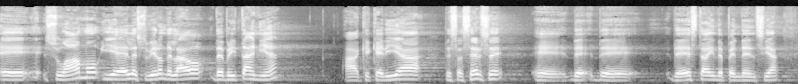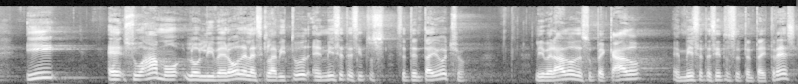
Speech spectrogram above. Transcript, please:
eh, su amo y él estuvieron del lado de Britania, a que quería deshacerse eh, de, esta independencia, y eh, su amo lo liberó de la esclavitud en 1778, liberado de su pecado en 1773,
